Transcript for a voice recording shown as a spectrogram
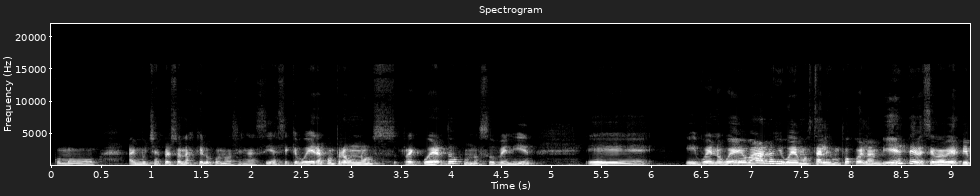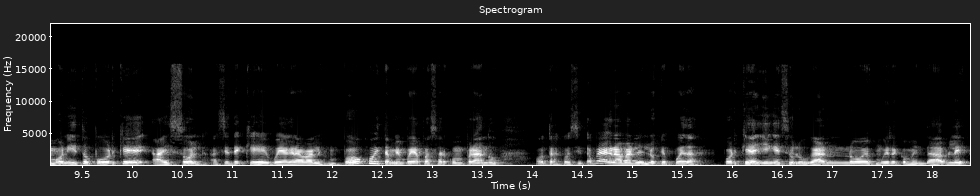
como hay muchas personas que lo conocen así. Así que voy a ir a comprar unos recuerdos, unos souvenirs. Eh, y bueno, voy a llevarlos y voy a mostrarles un poco el ambiente. Se va a ver bien bonito porque hay sol. Así de que voy a grabarles un poco y también voy a pasar comprando otras cositas. Voy a grabarles lo que pueda porque allí en ese lugar no es muy recomendable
